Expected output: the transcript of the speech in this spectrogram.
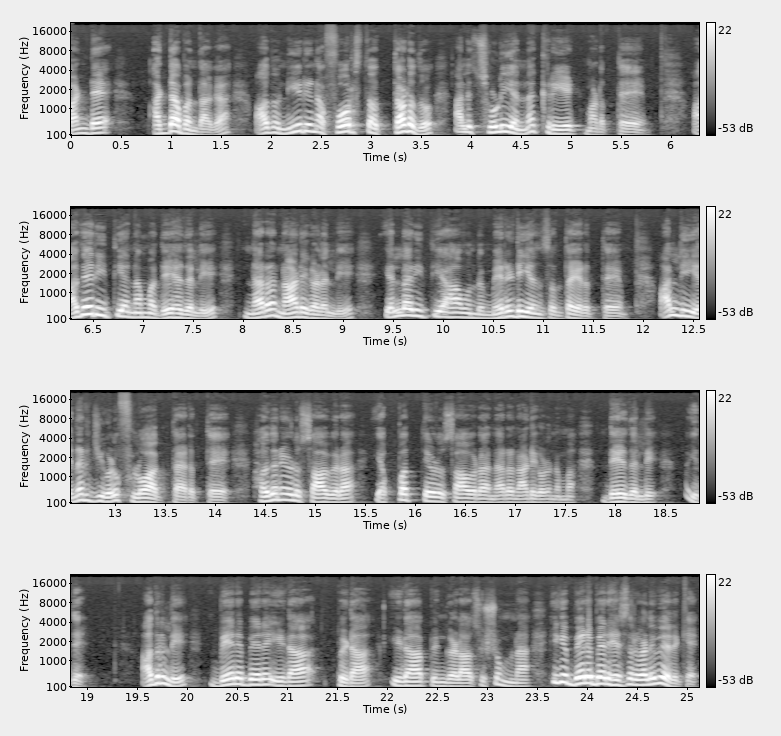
ಬಂಡೆ, ಅಡ್ಡ ಬಂದಾಗ. ಅದು ನೀರಿನ ಫೋರ್ಸ್ನ ತಡೆದು ಅಲ್ಲಿ ಸುಳಿಯನ್ನು ಕ್ರಿಯೇಟ್ ಮಾಡುತ್ತೆ. ಅದೇ ರೀತಿಯ ನಮ್ಮ ದೇಹದಲ್ಲಿ ನರನಾಡಿಗಳಲ್ಲಿ ಎಲ್ಲ ರೀತಿಯ ಆ ಒಂದು ಮೆರಿಡಿಯನ್ಸ್ ಅಂತ ಇರುತ್ತೆ. ಅಲ್ಲಿ ಎನರ್ಜಿಗಳು ಫ್ಲೋ ಆಗ್ತಾ ಇರುತ್ತೆ. ಹದಿನೇಳು ಸಾವಿರ, ಎಪ್ಪತ್ತೇಳು ಸಾವಿರ ನರನಾಡಿಗಳು ನಮ್ಮ ದೇಹದಲ್ಲಿ ಇದೆ. ಅದರಲ್ಲಿ ಬೇರೆ ಬೇರೆ ಇಡ, ಪಿಡ, ಇಡ, ಪಿಂಗಳ, ಸುಷುಮ್ನ ಹೀಗೆ ಬೇರೆ ಬೇರೆ ಹೆಸರುಗಳಿವೆ ಅದಕ್ಕೆ.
